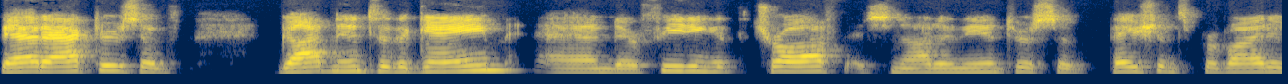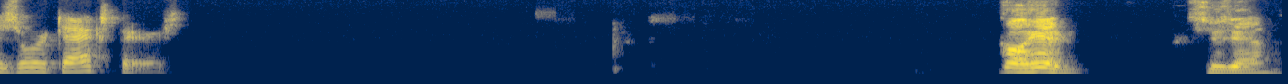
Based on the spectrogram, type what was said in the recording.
bad actors have gotten into the game and they're feeding at the trough. It's not in the interest of patients, providers, or taxpayers. Go ahead, Suzanne.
